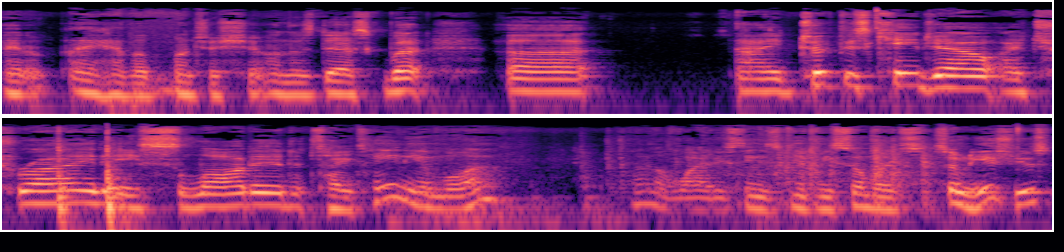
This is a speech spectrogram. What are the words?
I, don't, I have a bunch of shit on this desk, but uh, I took this cage out. I tried a slotted titanium one. I don't know why these things give me so much, so many issues.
